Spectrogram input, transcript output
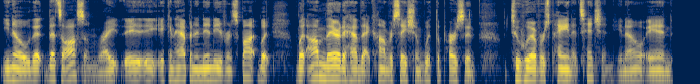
you know that that's awesome, right? It, it, can happen in any different spot, but but I'm there to have that conversation with the person, to whoever's paying attention, you know, and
